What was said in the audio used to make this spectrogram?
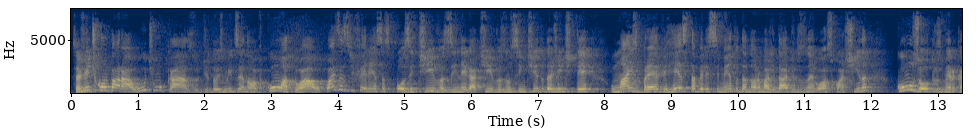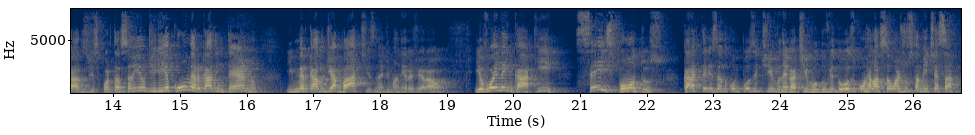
Se a gente comparar o último caso de 2019 com o atual, quais as diferenças positivas e negativas no sentido da gente ter o mais breve restabelecimento da normalidade dos negócios com a China, com os outros mercados de exportação e eu diria com o mercado interno e mercado de abates, né, de maneira geral. E eu vou elencar aqui seis pontos caracterizando como positivo, negativo ou duvidoso com relação a justamente essa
